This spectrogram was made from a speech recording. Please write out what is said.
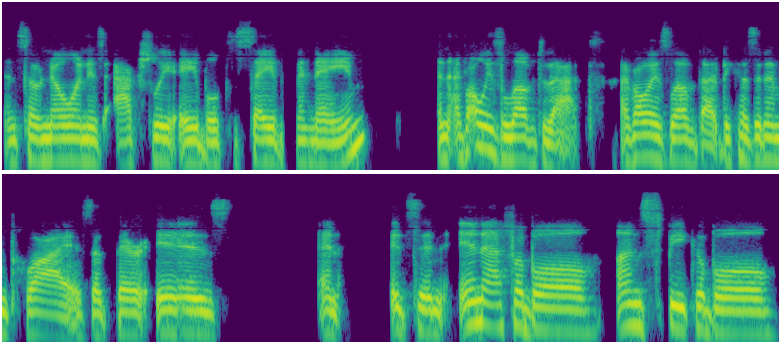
and so no one is actually able to say the name and I've always loved that. I've always loved that because it implies that there is an it's an ineffable, unspeakable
